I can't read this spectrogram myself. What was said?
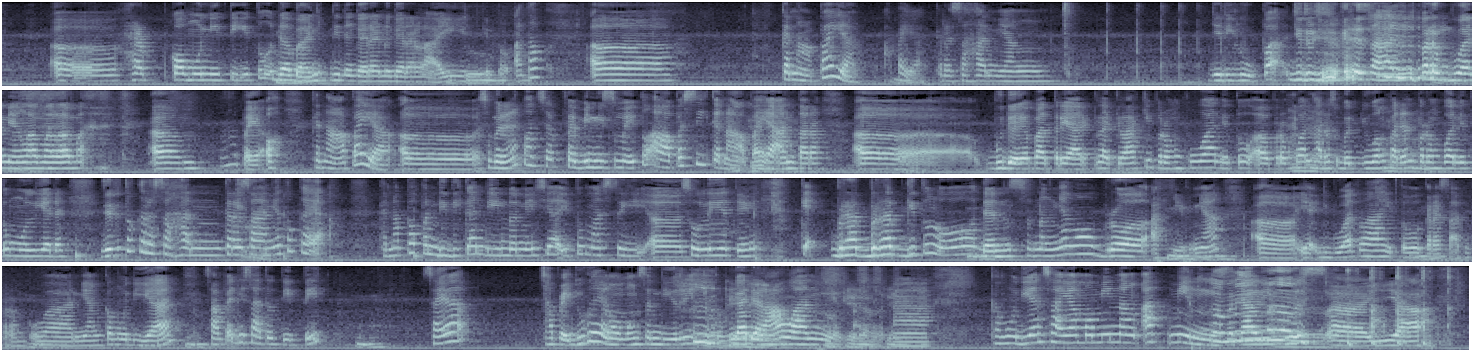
herd community itu udah banyak di negara-negara lain. Betul. gitu. Atau eh, kenapa ya? Apa ya keresahan yang jadi lupa judul-judul keresahan perempuan yang lama-lama. Em, apa ya? Oh kenapa ya? Eh, sebenarnya konsep feminisme itu apa sih? Kenapa ya antara eh, budaya patriarki laki-laki perempuan itu eh, perempuan Ada. harus berjuang padahal perempuan itu mulia dan jadi tuh keresahan keresahannya tuh kayak kenapa pendidikan di Indonesia itu masih eh, sulit? Ya kayak berat-berat gitu loh dan senengnya ngobrol. Akhirnya eh, ya dibuatlah itu keresahan perempuan. Yang kemudian sampai di satu titik Hmm. saya capek juga ya ngomong sendiri gitu. Nggak ada lawan gitu. oke. nah kemudian saya meminang admin sekaligus. Eh, iya.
